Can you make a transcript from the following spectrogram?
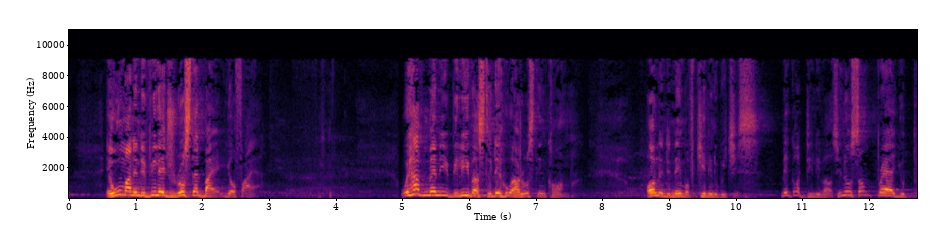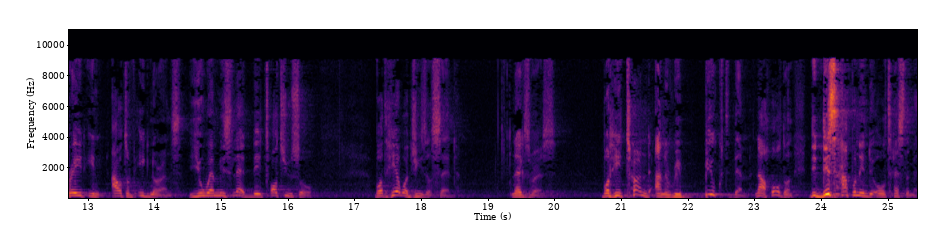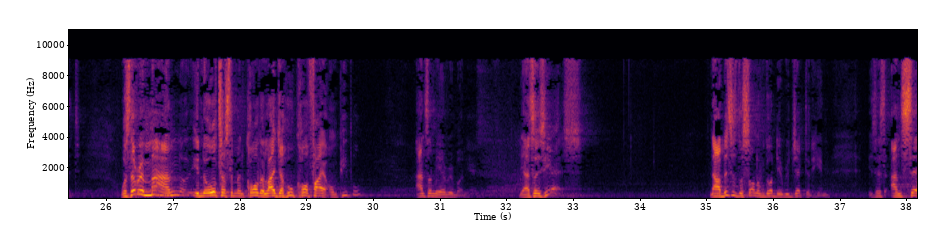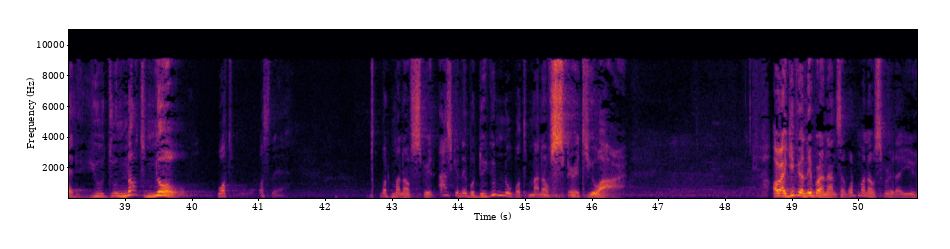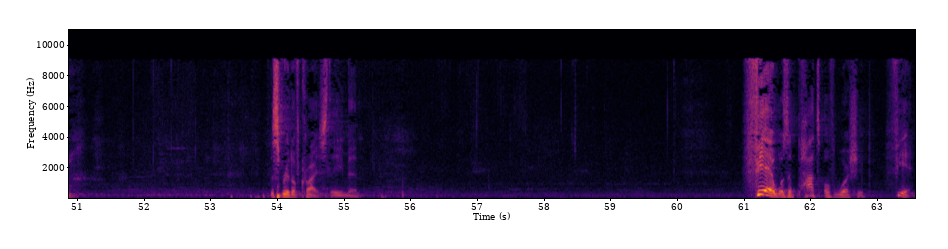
a woman in the village roasted by your fire. we have many believers today who are roasting corn, all in the name of killing witches. May God deliver us. You know, some prayer you prayed in out of ignorance, you were misled. They taught you so. But hear what Jesus said. Next verse. But he turned and rebuked them. Now hold on. Did this happen in the Old Testament? Was there a man in the Old Testament called Elijah who called fire on people? Answer me, everybody. The answer is yes. Now, this is the Son of God. They rejected him. He says, and said, You do not know what, what's there? What manner of spirit? Ask your neighbor, do you know what manner of spirit you are? All right, give your neighbor an answer. What manner of spirit are you? The Spirit of Christ. Amen. Fear was a part of worship. Fear.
